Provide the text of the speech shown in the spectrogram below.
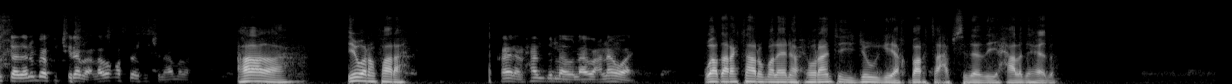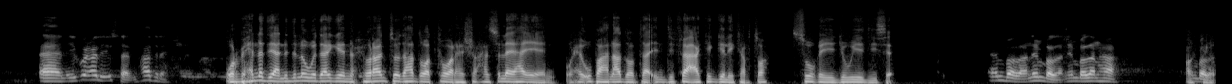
ustaad anun baa ku jiraba laba qof baan ku jiraa mala. Ha iyo waran faarax khayr alxamdulilah wallahi wacnaan waay waad aragtaan u malaynaa xuuraanta iyo jawiga iyo akhbaarta cabsideeda iyo xaaladaheeda igu celi ustaad maxaa tiri warbixinadii aan idinla wadaagayna xuraantooda hadda waad ka war hesho waxaan is leeyahay waxay u baahnaa doontaa in difaaca ka geli karto suuqa iyo jawiyadiisa. In badan in badan in badan ha. In badan.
